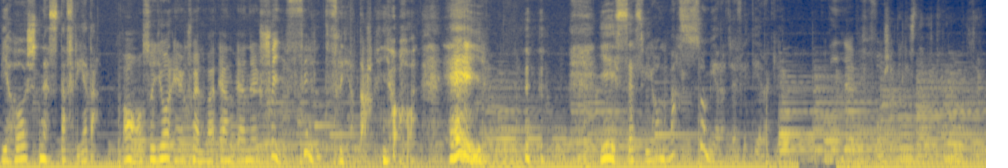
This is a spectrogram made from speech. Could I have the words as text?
vi hörs nästa fredag. Ja, så gör er själva en energifylld fredag. Ja, hej! Gisses, vi har massor mer att reflektera kring. Vi, vi får fortsätta nästa vecka. 6 september.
